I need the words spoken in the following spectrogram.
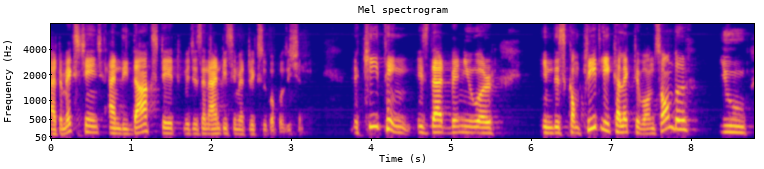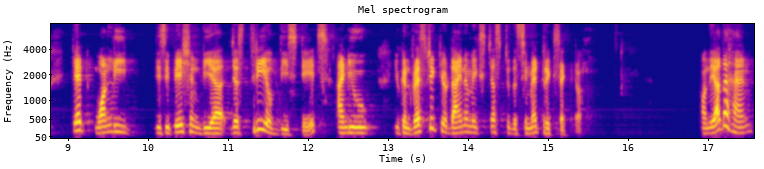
atom exchange, and the dark state, which is an anti-symmetric superposition. The key thing is that when you are in this completely collective ensemble, you get only dissipation via just three of these states, and you, you can restrict your dynamics just to the symmetric sector. On the other hand,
